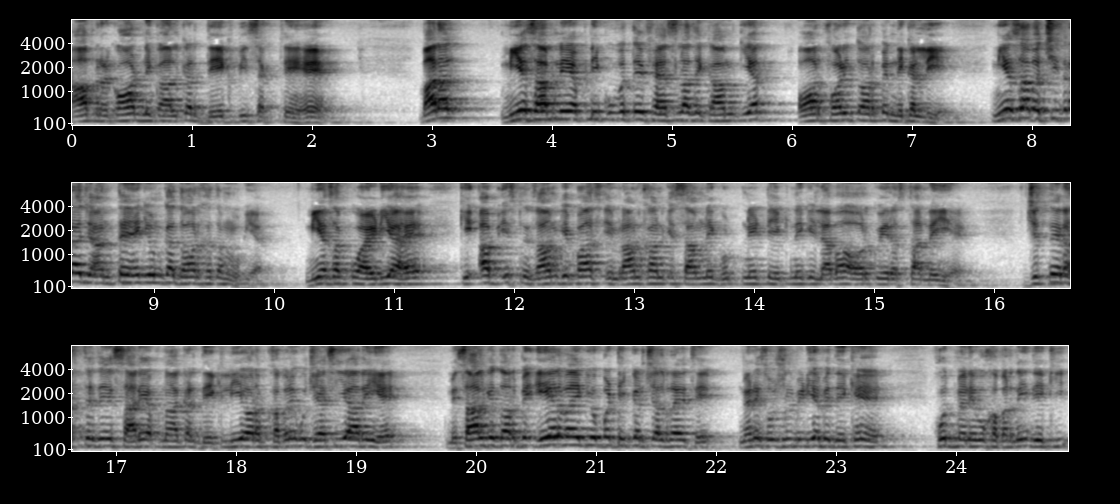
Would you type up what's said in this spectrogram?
आप रिकॉर्ड निकाल कर देख भी सकते हैं। बहरहाल, मियाँ साहब ने अपनी कुत फैसला से काम किया और फौरी तौर पर निकल लिए। मियाँ साहब अच्छी तरह जानते हैं कि उनका दौर ख़त्म हो गया। मियाँ साहब को आइडिया है कि अब इस निज़ाम के पास इमरान खान के सामने घुटने टेकने के अलावा और कोई रास्ता नहीं है। जितने रास्ते थे, सारे अपना कर देख लिए और अब खबरें कुछ ऐसी आ रही हैं। मिसाल के तौर पे एयर वाई के ऊपर टिकट चल रहे थे। मैंने सोशल मीडिया पे देखे हैं। खुद मैंने वो खबर नहीं देखी।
